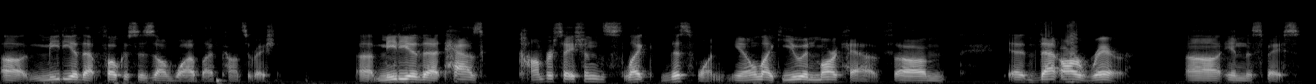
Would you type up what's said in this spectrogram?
uh, media that focuses on wildlife conservation, uh, media that has conversations like this one, you know, like you and Mark have, um, uh, that are rare uh, in the space.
